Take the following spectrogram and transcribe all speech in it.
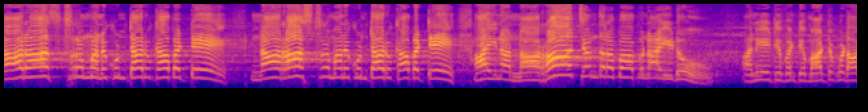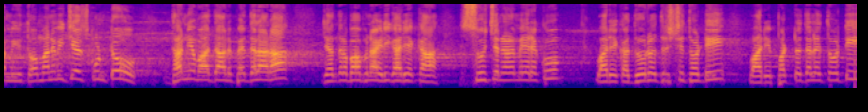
నా రాష్ట్రం అనుకుంటారు కాబట్టే నా రాష్ట్రం అనుకుంటారు కాబట్టే ఆయన నారా చంద్రబాబు నాయుడు అనేటువంటి మాట కూడా మీతో మనవి చేసుకుంటూ ధన్యవాదాలు పెద్దలారా. చంద్రబాబు నాయుడు గారి యొక్క సూచనల మేరకు వారి యొక్క దూరదృష్టితోటి వారి పట్టుదలతోటి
